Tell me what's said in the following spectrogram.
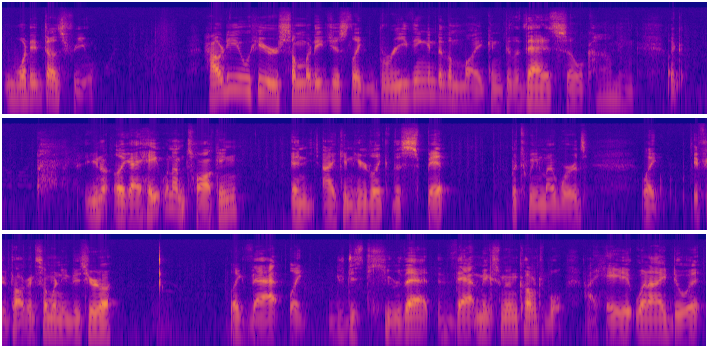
what it does for you. How do you hear somebody just like breathing into the mic and be like, "That is so calming"? Like, you know, like I hate when I'm talking and I can hear like the spit between my words. Like if you're talking to someone, you just hear a like that. Like you just hear that. That makes me uncomfortable. I hate it when I do it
